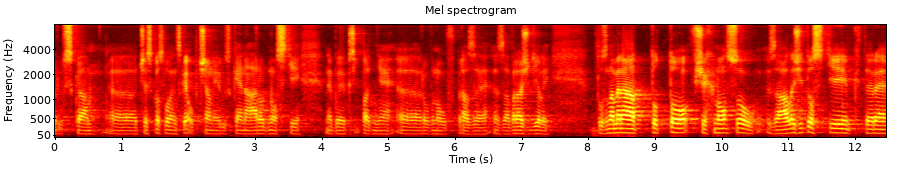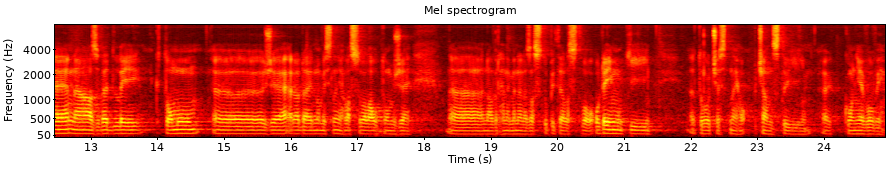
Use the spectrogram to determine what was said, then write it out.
Ruska československé občany ruské národnosti nebo je případně rovnou v Praze zavraždili. To znamená, toto všechno jsou záležitosti, které nás vedly k tomu, že Rada jednomyslně hlasovala o tom, že navrhneme na zastupitelstvo odejmutí toho čestného občanství Koněvovi.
